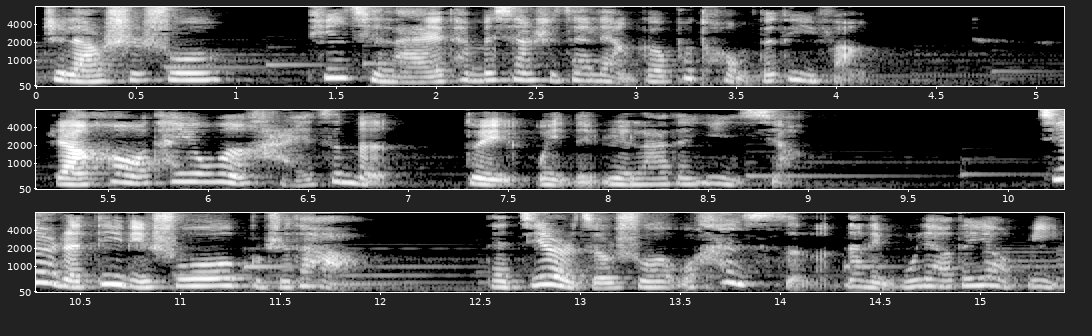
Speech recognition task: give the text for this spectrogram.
治疗师说，听起来他们像是在两个不同的地方。然后他又问孩子们对委内瑞拉的印象。基尔的弟弟说不知道，但基尔则说：“我恨死了，那里无聊的要命。”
